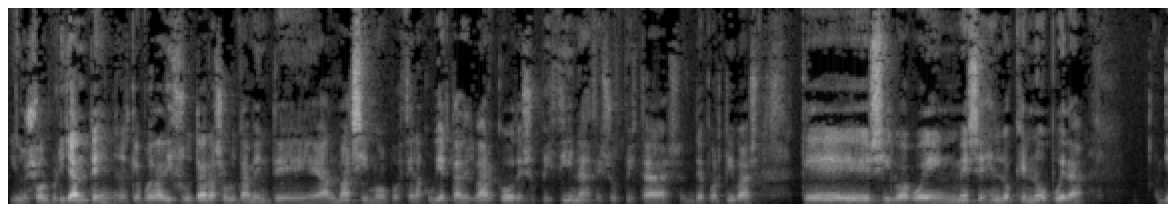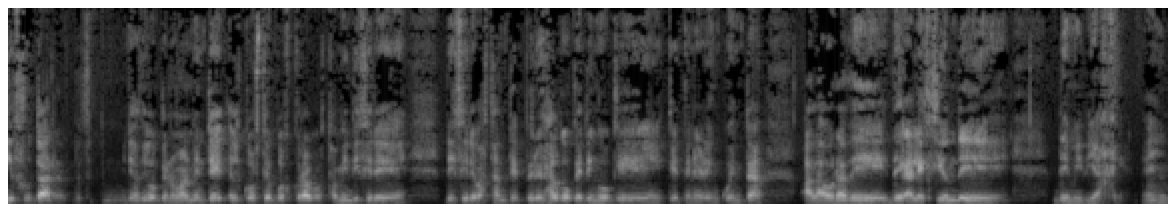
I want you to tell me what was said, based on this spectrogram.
y un sol brillante, el que pueda disfrutar absolutamente al máximo pues, de la cubierta del barco, de sus piscinas, de sus pistas deportivas, que si lo hago en meses en los que no pueda disfrutar. Ya os digo que normalmente el coste, pues claro, también difiere, difiere bastante, pero es algo que tengo que, tener en cuenta a la hora de, la elección de, de mi viaje. ¿eh?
